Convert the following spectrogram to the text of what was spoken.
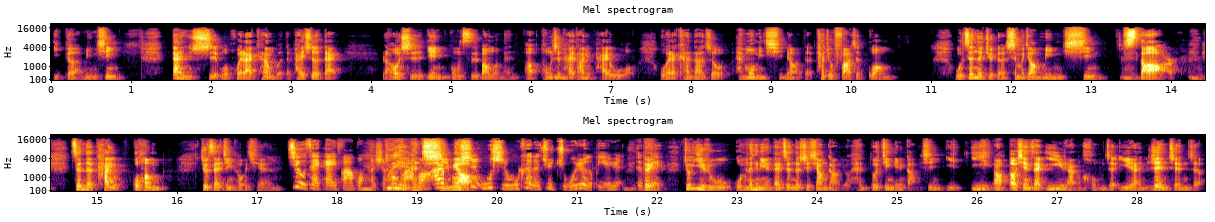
一个明星。但是我回来看我的拍摄带，然后是电影公司帮我们好，同时拍他也拍我。我回来看他的时候，很莫名其妙的，他就发着光。我真的觉得什么叫明星 star，真的他有光。就在镜头前，就在该发光的时候发光，而不是无时无刻的去灼热别人，对不对？对，就一如我们那个年代，真的是香港有很多经典港星，依依啊，到现在依然红着，依然认真着。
